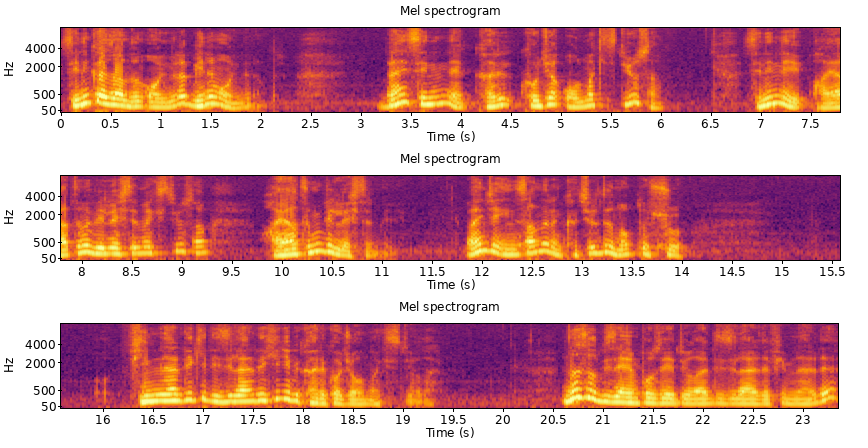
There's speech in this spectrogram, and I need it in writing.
Senin kazandığın 10 lira benim 10 liramdır. Ben seninle karı koca olmak istiyorsam, seninle hayatımı birleştirmek istiyorsam hayatımı birleştirmeliyim. Bence insanların kaçırdığı nokta şu. Filmlerdeki, dizilerdeki gibi karı koca olmak istiyorlar. Nasıl bize empoze ediyorlar dizilerde, filmlerde?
